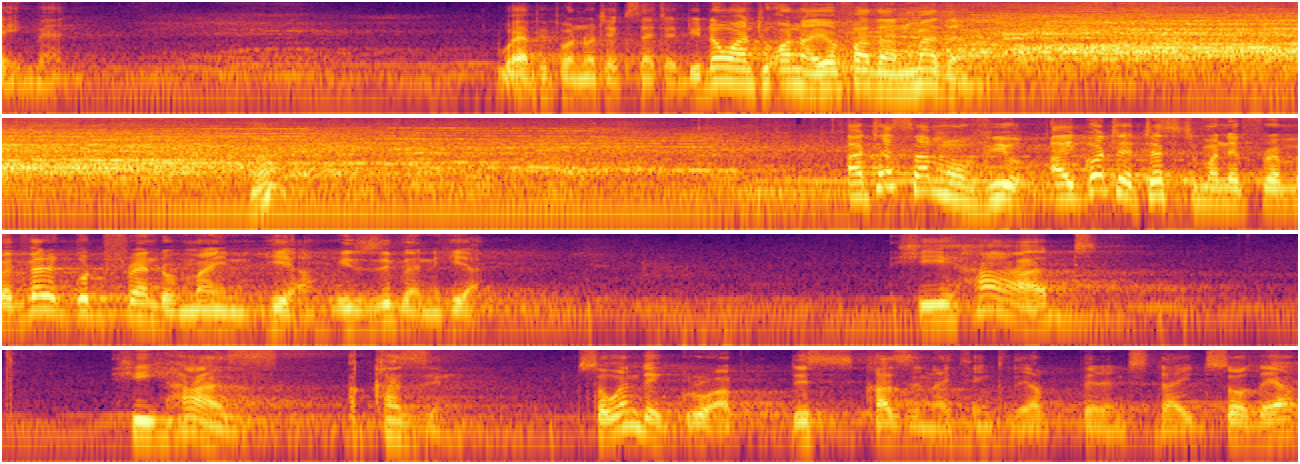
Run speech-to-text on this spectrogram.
Amen. Why are people not excited? You don't want to honor your father and mother. Huh? I tell some of you, I got a testimony from a very good friend of mine here, who is even here. He had, he has a cousin. So when they grew up, this cousin, I think their parents died. So their,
